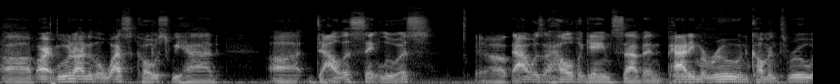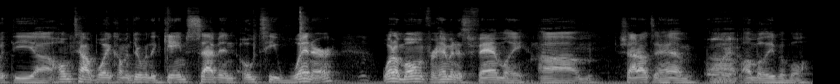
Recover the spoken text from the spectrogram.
Um, all right, moving on to the West Coast, we had uh, Dallas, St. Louis. Yeah. That was a hell of a game seven. Patty Maroon coming through with the uh, hometown boy coming through with the game seven OT winner. What a moment for him and his family. Um, shout out to him. Oh, um, yeah. Unbelievable.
